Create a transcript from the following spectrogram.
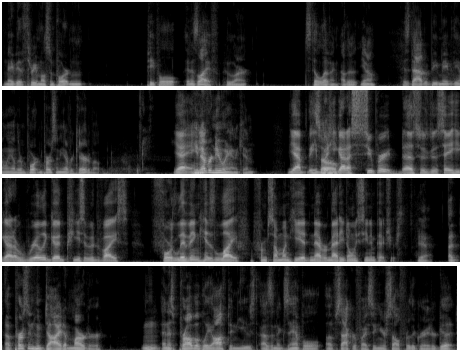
maybe the three most important people in his life who aren't still living. Other, you know, his dad would be maybe the only other important person he ever cared about. Yeah. and He, never knew Anakin. Yeah, but he, but he got a super. That's what I was gonna say. He got a really good piece of advice for living his life from someone he had never met. He'd only seen in pictures. Yeah. A, a person who died a martyr Mm-hmm. and is probably often used as an example of sacrificing yourself for the greater good.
